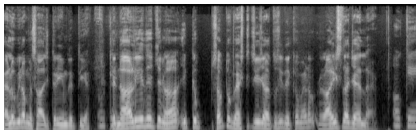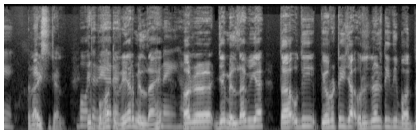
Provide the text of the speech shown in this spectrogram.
ਐਲੋਵੇਰਾ ਮਸਾਜ ਕਰੀਮ ਦਿੱਤੀ ਹੈ ਤੇ ਨਾਲ ਹੀ ਇਹਦੇ ਚ ਨਾ ਇੱਕ ਸਭ ਤੋਂ ਬੈਸਟ ਚੀਜ਼ ਆ ਤੁਸੀਂ ਦੇਖਿਓ ਮੈਡਮ ਰਾਈਸ ਦਾ ਜੈਲ ਹੈ ਓਕੇ ਰਾਈਸ ਜੈਲ ਇਹ ਬਹੁਤ ਹੈ। ਰੇਅਰ ਮਿਲਦਾ ਹੈ। ਹਾਂ। ਔਰ ਜੇ ਮਿਲਦਾ ਵੀ ਹੈ ਤਾਂ ਉਹਦੀ ਪਿਓਰਿਟੀ ਜਾਂ ਓਰੀਜਨਲਿਟੀ ਦੀ ਬਹੁਤ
